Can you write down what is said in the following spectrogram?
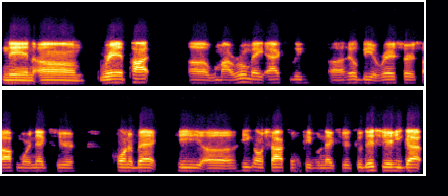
And then um, Red Pot, uh, my roommate actually, uh, he'll be a redshirt sophomore next year, cornerback. He uh he gonna shock some people next year too. This year he got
